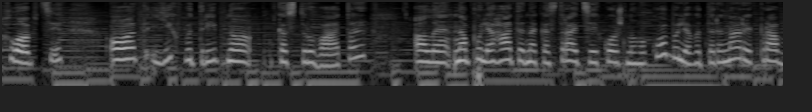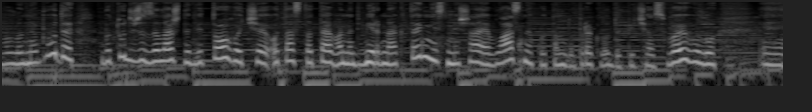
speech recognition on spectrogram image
хлопці, от їх потрібно каструвати. Але наполягати на кастрації кожного кобеля ветеринар, як правило, не буде, бо тут вже залежно від того, чи ота статева надмірна активність мішає власнику, там, до прикладу, під час вигулу, е,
